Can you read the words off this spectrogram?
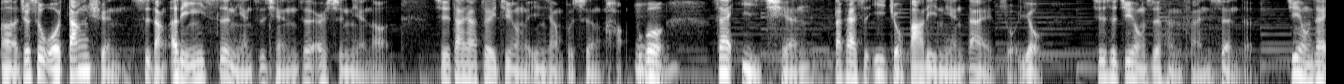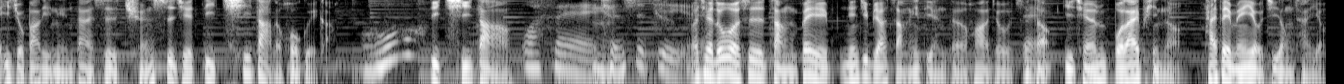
呃，就是我当选市长，二零一四年之前这二十年哦，其实大家对基隆的印象不是很好。不过在以前，大概是一九八零年代左右，其实基隆是很繁盛的。基隆在一九八零年代是全世界第七大的货柜港。哦。第七大哦，哇塞，嗯、全世界耶！而且如果是长辈年纪比较长一点的话，就知道以前舶来品哦，台北没有，基隆才有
